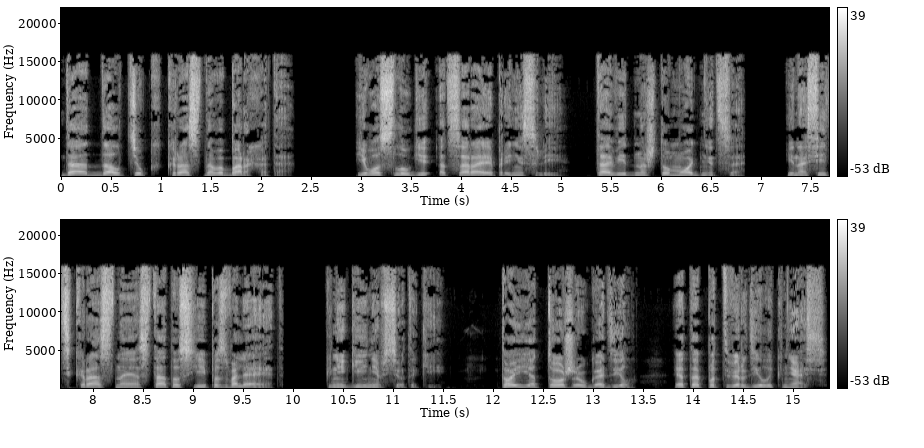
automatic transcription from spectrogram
Да отдал тюк красного бархата. Его слуги от сарая принесли. Та видно, что модница, и носить красное статус ей позволяет. Княгиня все-таки. То и я тоже угодил. Это подтвердил и князь.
